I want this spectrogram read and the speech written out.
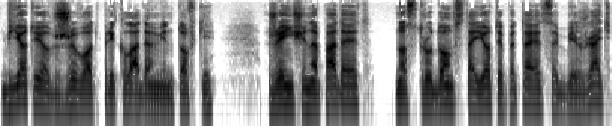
бьет ее в живот прикладом винтовки. Женщина падает, но с трудом встает и пытается бежать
